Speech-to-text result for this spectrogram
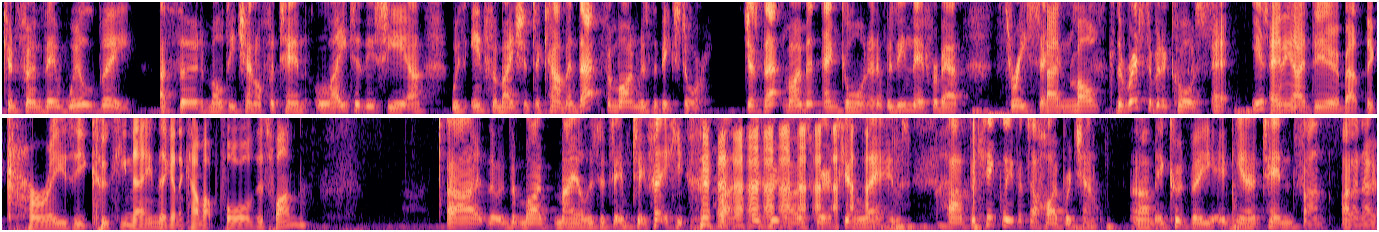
confirm there will be a third multi channel for 10 later this year with information to come. And that, for mine, was the big story. Just that moment and gone. And it was in there for about three seconds. And Molk- the rest of it, of course. yes, Any idea about the crazy kooky name they're going to come up for this one? Uh, the, the, my mail is it's MTV, but who knows where it's going to land. Uh, particularly if it's a hybrid channel, um, it could be you know ten fun. I don't know.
